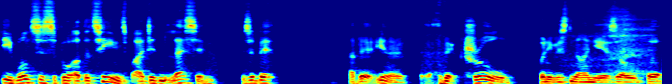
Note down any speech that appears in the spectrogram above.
he wants to support other teams but i didn't let him. It's a bit a bit, you know, a bit cruel when he was nine years old. But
